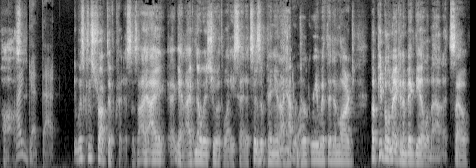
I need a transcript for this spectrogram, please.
pause. I get that. it was constructive criticism. I, I again, I have no issue with what he said. It's his opinion. I happen to I. agree with it in large, but people are making a big deal about it. So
